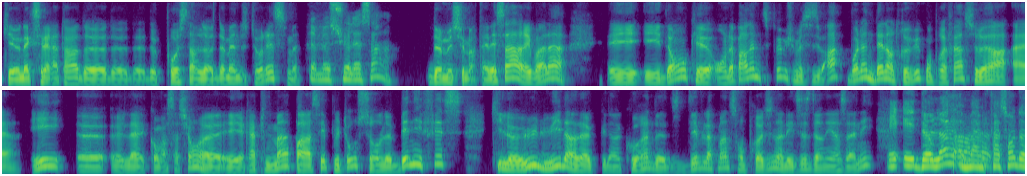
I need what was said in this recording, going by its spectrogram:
qui est un accélérateur de, de, de, pouces dans le domaine du tourisme. De M. Lessard. De M. Martin Lessard, et voilà. Et, donc, euh, on a parlé un petit peu, puis je me suis dit, ah, voilà une belle entrevue qu'on pourrait faire sur le AR. Et euh, euh, la conversation est rapidement passée plutôt sur le bénéfice qu'il a eu, lui, dans le, dans le courant du développement de son produit dans les dix dernières années. Et, de là, ma façon de,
